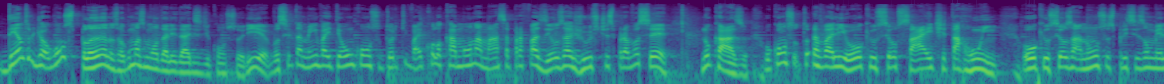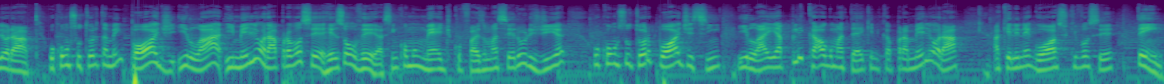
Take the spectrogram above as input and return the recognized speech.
Dentro de alguns planos, algumas modalidades de consultoria, você também vai ter um consultor que vai colocar a mão na massa para fazer os ajustes para você. No caso, o consultor avaliou que o seu site está ruim ou que os seus anúncios precisam melhorar. O consultor também pode ir lá e melhorar para você, resolver. Assim como um médico faz uma cirurgia, o consultor pode sim ir lá e aplicar alguma técnica para melhorar aquele negócio que você tem.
